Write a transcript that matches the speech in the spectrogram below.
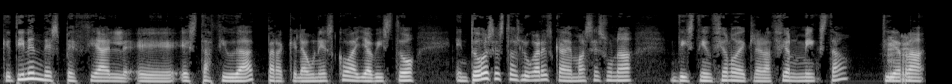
¿Qué tienen de especial eh, esta ciudad para que la UNESCO haya visto en todos estos lugares que además es una distinción o declaración mixta, tierra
